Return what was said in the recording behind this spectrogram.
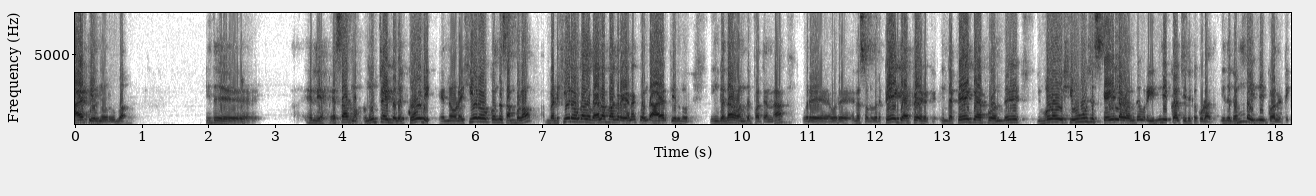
ஆயிரத்தி இருநூறு ரூபாய். இது இல்லையா எஸ் ஆர் நூற்றி ஐம்பது கோடி. என்னோட ஹீரோவுக்கு வந்து சம்பளம் பட் ஹீரோவுக்காக வேலை பார்க்குற எனக்கு வந்து ஆயிரத்தி இருநூறு. இங்கே தான் வந்து பார்த்தோன்னா ஒரு ஒரு என்ன சொல்றது ஒரு பே கேப்பே இருக்கு. இந்த பே கேப் வந்து இவ்வளவு ஹியூஜ் ஸ்கேலில் வந்து ஒரு இன்இக்வாலிட்டி இருக்கக்கூடாது. இது ரொம்ப இன்இக்வாலிட்டி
